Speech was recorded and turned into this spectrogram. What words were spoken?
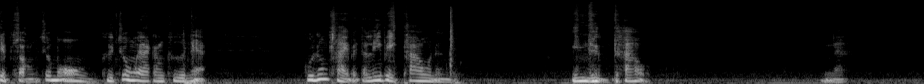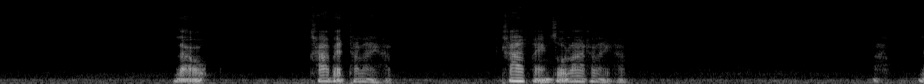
สิบสองชั่วโมง คือช่วงเวลากลางคืนเนี่ย คุณต้องใส่แบตเตอรี่ไปอีกเท่าหนึ่งอีกหนึ่งเท่า นะ แล้วค่าแบตเท่าไหร่ครับ ค่าแผงโซล่าเท่าไหร่ครับเล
